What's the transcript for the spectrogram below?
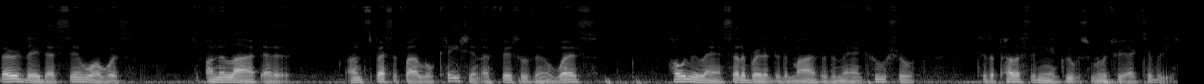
Thursday that Sinwar was unalived at an unspecified location, officials in the West Holy Land celebrated the demise of the man crucial to the Palestinian group's military activities,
